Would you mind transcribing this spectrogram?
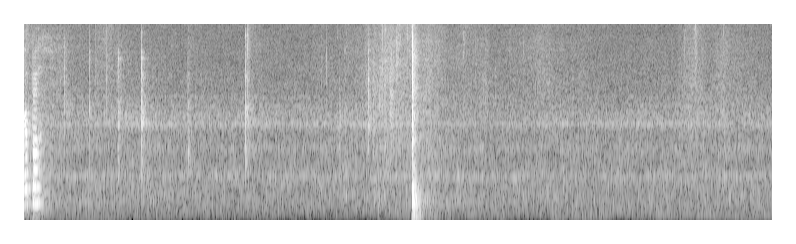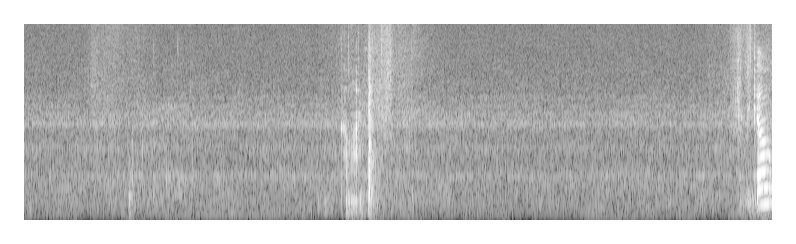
purple. Come on. There we Oh. go.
